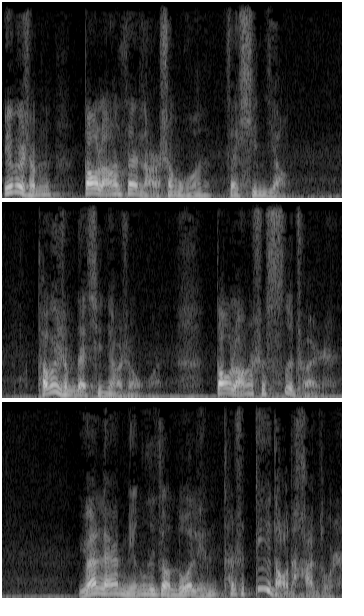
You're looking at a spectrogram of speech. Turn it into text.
因为什么呢？刀郎在哪儿生活呢？在新疆。他为什么在新疆生活？刀郎是四川人，原来名字叫罗林，他是地道的汉族人。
